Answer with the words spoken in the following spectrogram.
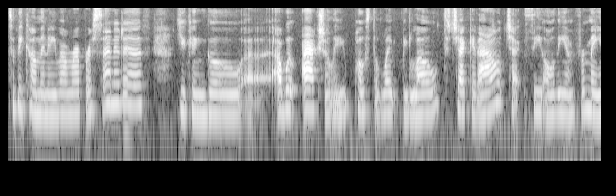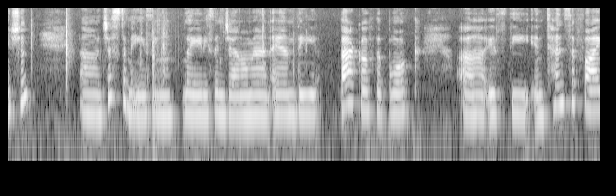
to become an Avon representative, you can go, uh, I will actually post a link below to check it out, check, see all the information. Uh, just amazing, ladies and gentlemen. And the back of the book uh, is the Intensify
